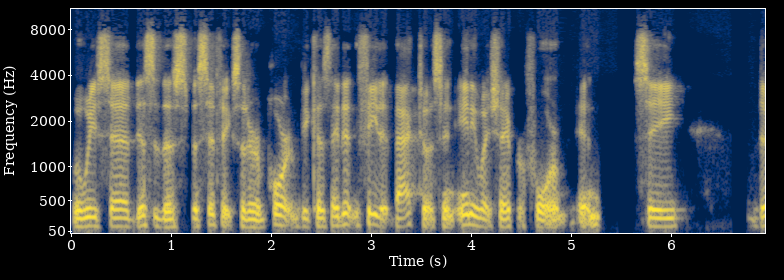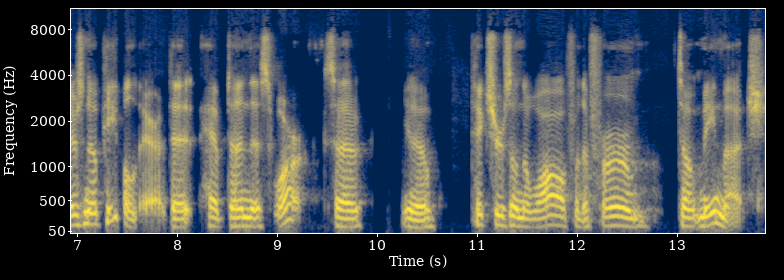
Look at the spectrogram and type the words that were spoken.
when we said this is the specifics that are important because they didn't feed it back to us in any way, shape, or form. And C, there's no people there that have done this work. So, you know, pictures on the wall for the firm don't mean much.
